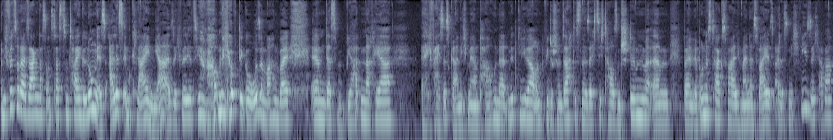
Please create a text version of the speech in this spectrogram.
Und ich würde sogar sagen, dass uns das zum Teil gelungen ist, alles im Kleinen. Ja, also ich will jetzt hier überhaupt nicht auf dicke Hose machen, weil ähm, das, wir hatten nachher ich weiß es gar nicht mehr, ein paar hundert Mitglieder und wie du schon sagtest, 60.000 Stimmen ähm, bei der Bundestagswahl. Ich meine, das war jetzt alles nicht riesig, aber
